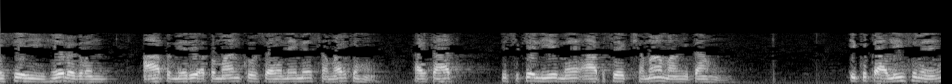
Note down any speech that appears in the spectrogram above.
ऐसे ही हे भगवान, आप मेरे अपमान को सहने में समर्थ हैं, अर्थात इसके लिए मैं आपसे क्षमा माँगता हूँ। इकतालीस में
